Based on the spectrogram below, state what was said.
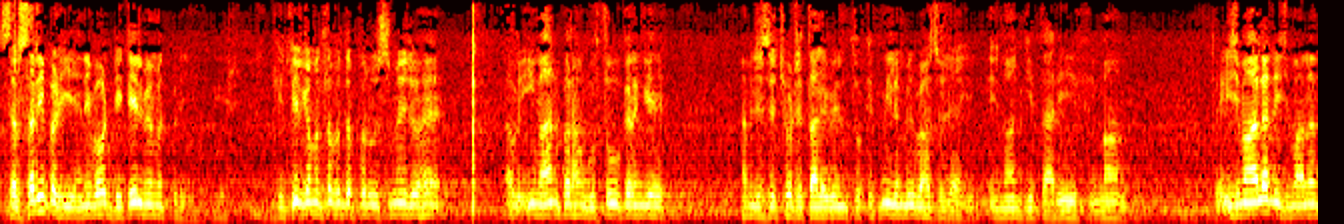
سرسری پڑھی یعنی بہت ڈیٹیل میں مت پڑھی ڈیٹیل کا مطلب تو پھر اس میں جو ہے، اب ایمان پر ہم گفتگو کریں گے، ہم جیسے چھوٹے طالب علم تو کتنی لمبی بحث ہو جائے گی، ایمان کی تعریف، ایمان۔ تو اجمالاً اجمالاً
